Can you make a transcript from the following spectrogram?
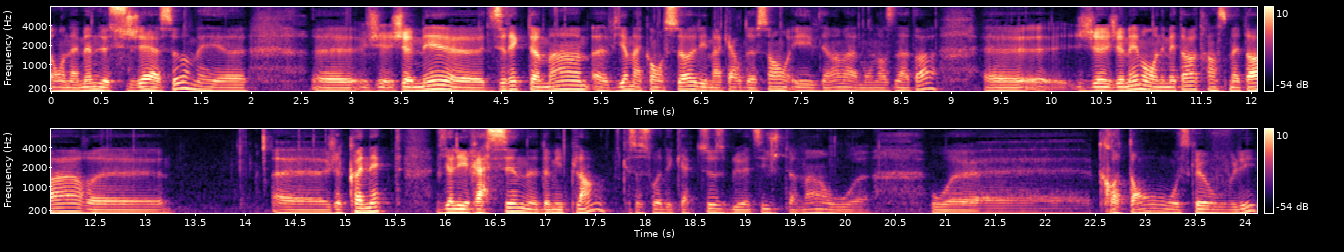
on amène le sujet à ça, mais euh, je, je mets euh, directement euh, via ma console et ma carte de son et évidemment à mon ordinateur. je, je mets mon émetteur-transmetteur, je connecte via les racines de mes plantes, que ce soit des cactus, bleuetiers justement, ou, ou crotons, ou ce que vous voulez,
